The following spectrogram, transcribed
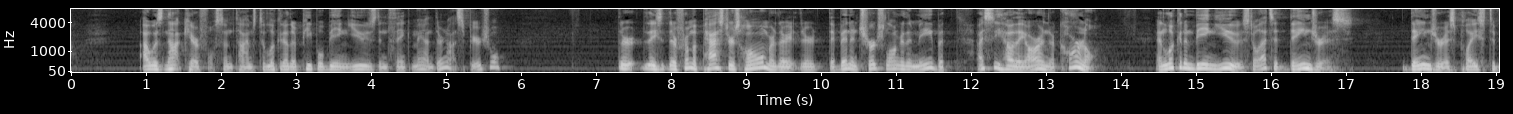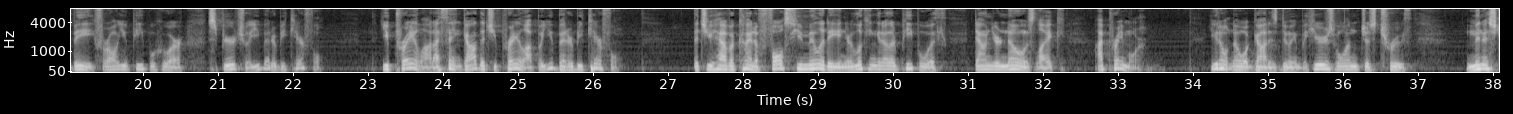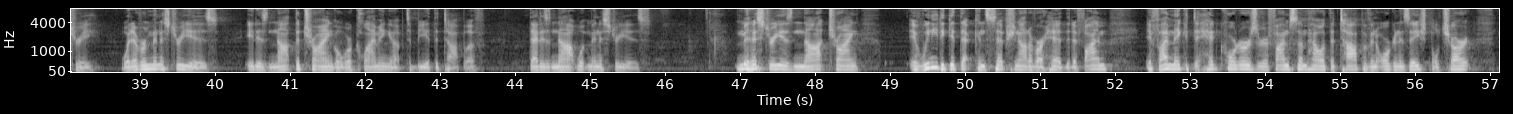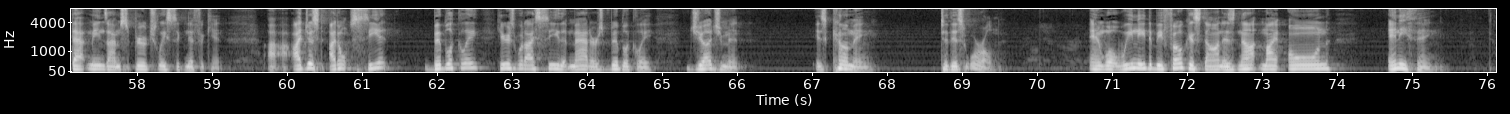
I was not careful sometimes to look at other people being used and think, man, they're not spiritual. They're, they, are they are from a pastor's home or they're, they're, they've been in church longer than me, but I see how they are and they're carnal and look at them being used. Well, that's a dangerous, dangerous place to be for all you people who are spiritual. You better be careful. You pray a lot. I thank God that you pray a lot, but you better be careful that you have a kind of false humility and you're looking at other people with down your nose like, I pray more. You don't know what God is doing, but here's one just truth ministry, whatever ministry is, it is not the triangle we're climbing up to be at the top of. That is not what ministry is. Ministry is not trying, if we need to get that conception out of our head that if I'm if I make it to headquarters or if I'm somehow at the top of an organizational chart, that means I'm spiritually significant. I, I just I don't see it biblically. Here's what I see that matters biblically. Judgment is coming to this world. And what we need to be focused on is not my own anything.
